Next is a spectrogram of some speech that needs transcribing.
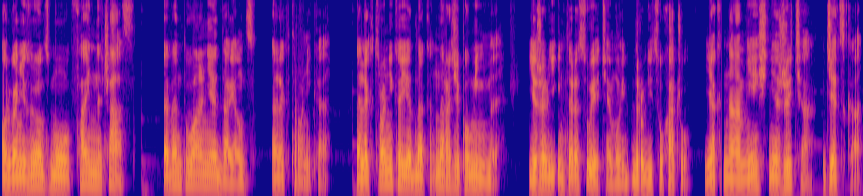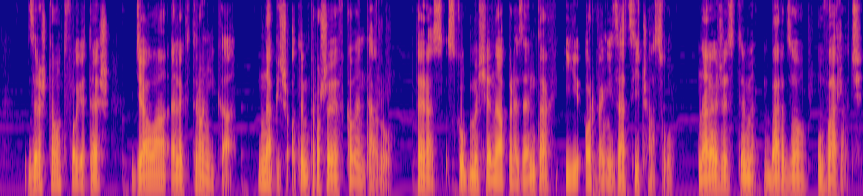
organizując mu fajny czas, ewentualnie dając elektronikę. Elektronikę jednak na razie pomińmy. Jeżeli interesuje Cię, mój drogi słuchaczu, jak na mięśnie życia dziecka, zresztą Twoje też, działa elektronika, napisz o tym proszę w komentarzu. Teraz skupmy się na prezentach i organizacji czasu. Należy z tym bardzo uważać.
